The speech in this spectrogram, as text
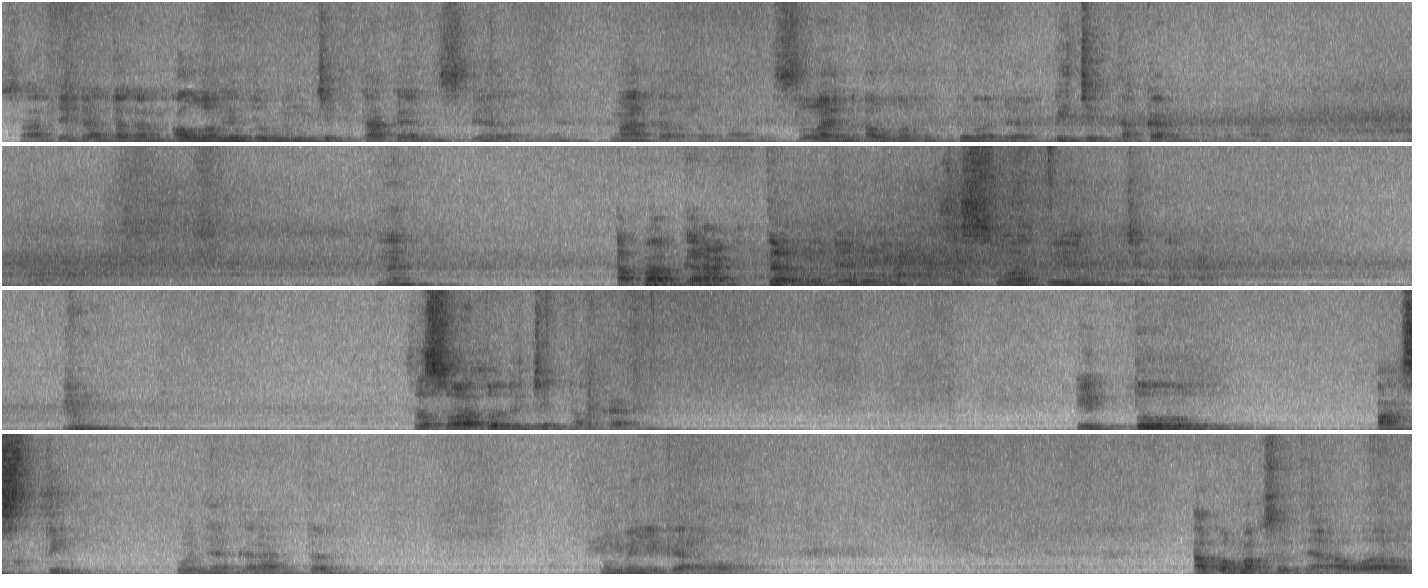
Saat dikatakan Allah itu menciptakan segalanya, maka otomatis selain Allah itu ada diciptakan oleh Allah. Nah, apa karakter dari sesuatu yang diciptakan? sesuatu diciptakan itu pasti punya karakter memiliki awal. Apa maksudnya awal?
